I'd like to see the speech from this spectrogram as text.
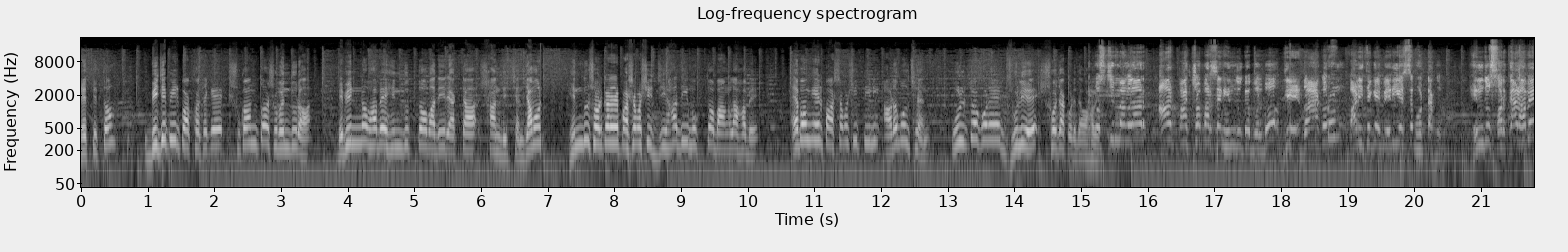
নেতৃত্ব বিজেপির পক্ষ থেকে সুকান্ত শুভেন্দুরা বিভিন্নভাবে হিন্দুত্ববাদীর একটা শান দিচ্ছেন। যেমন হিন্দু সরকারের পাশাপাশি জিহাদি মুক্ত বাংলা হবে এবং এর পাশাপাশি তিনি আরও বলছেন উল্টো করে ঝুলিয়ে সোজা করে দেওয়া হবে। পশ্চিম বাংলার আর পাঁচ ছ পার্সেন্ট হিন্দুকে বলব যে দয়া করুন বাড়ি থেকে বেরিয়ে এসে ভোটটা করুন। হিন্দু সরকার হবে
